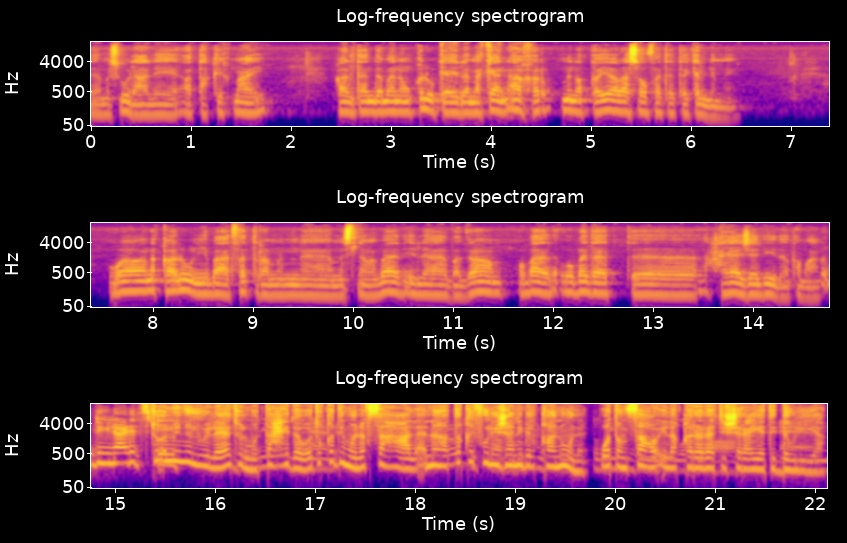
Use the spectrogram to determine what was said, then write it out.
مسؤولة على التحقيق معي قالت عندما ننقلك إلى مكان آخر من الطيارة سوف تتكلمين. ونقلوني بعد فترة من من إسلام آباد إلى بغرام وبعد وبدأت آه، حياة جديدة طبعا. تؤمن الولايات المتحدة وتقدم نفسها على أنها تقف لجانب القانون وتنصاع إلى قرارات الشرعية الدولية.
